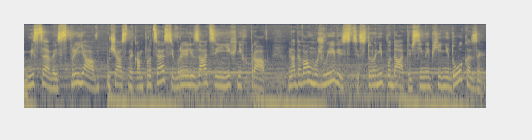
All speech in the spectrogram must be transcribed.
місцевий сприяв учасникам процесів в реалізації їхніх прав, надавав можливість стороні подати всі необхідні докази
